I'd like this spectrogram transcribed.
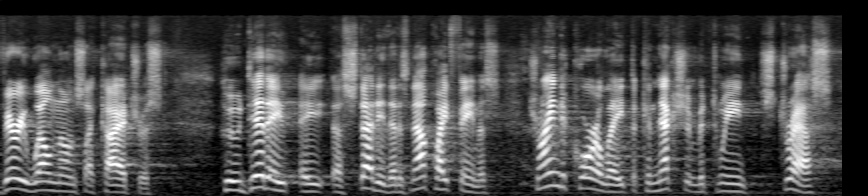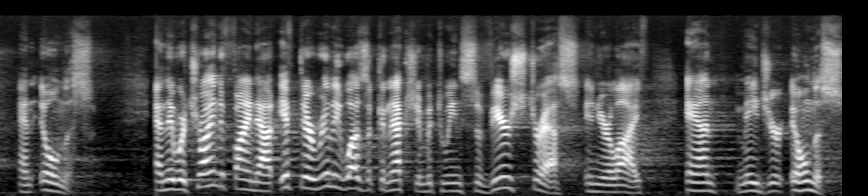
very well known psychiatrists who did a, a, a study that is now quite famous, trying to correlate the connection between stress and illness and they were trying to find out if there really was a connection between severe stress in your life and major illness.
